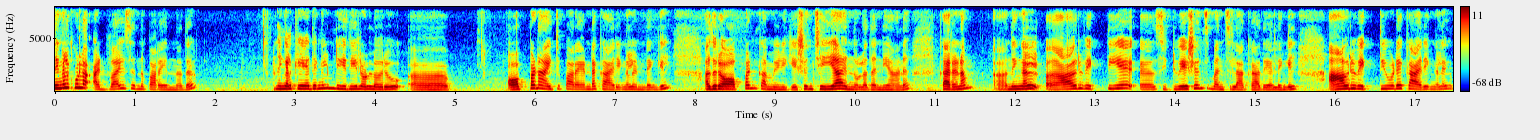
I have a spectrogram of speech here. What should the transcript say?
നിങ്ങൾക്കുള്ള അഡ്വൈസ് എന്ന് പറയുന്നത് നിങ്ങൾക്ക് ഏതെങ്കിലും രീതിയിലുള്ളൊരു ഓപ്പൺ ആയിട്ട് പറയേണ്ട കാര്യങ്ങളുണ്ടെങ്കിൽ അതൊരു ഓപ്പൺ കമ്മ്യൂണിക്കേഷൻ ചെയ്യുക എന്നുള്ളത് തന്നെയാണ്. കാരണം നിങ്ങൾ ആ, ഒരു വ്യക്തിയെ സിറ്റുവേഷൻസ് മനസ്സിലാക്കാതെ അല്ലെങ്കിൽ ആ ഒരു വ്യക്തിയുടെ കാര്യങ്ങളെ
